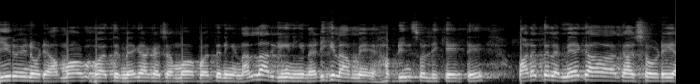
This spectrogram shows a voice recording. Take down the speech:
ஹீரோயினோடைய அம்மாவை பார்த்து மேகா ஆகாஷ் அம்மாவை பார்த்து நீங்கள் நல்லா இருக்கீங்க நீங்கள் நடிக்கலாமே அப்படின்னு சொல்லி கேட்டு படத்தில் மேகா ஆகாஷோடைய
